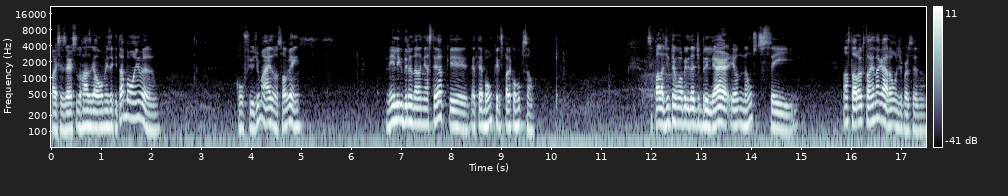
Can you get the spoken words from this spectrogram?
Ó, esse exército do Rasga Homens aqui tá bom, hein, velho. Confio demais, mas só vem. Nem ligo dele andar nas minhas terras, porque é até bom, porque ele espalha corrupção. Se Paladino tem alguma habilidade de brilhar, eu não sei. Nossa, Taurox tá lá em Nagaronde, parceiro.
